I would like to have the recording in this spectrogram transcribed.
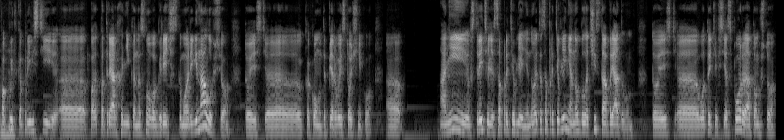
попытка привести э, па- патриарха Никона снова к греческому оригиналу все, то есть э, к какому-то первоисточнику, э, они встретили сопротивление. Но это сопротивление, оно было чисто обрядовым. То есть э, вот эти все споры о том, что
